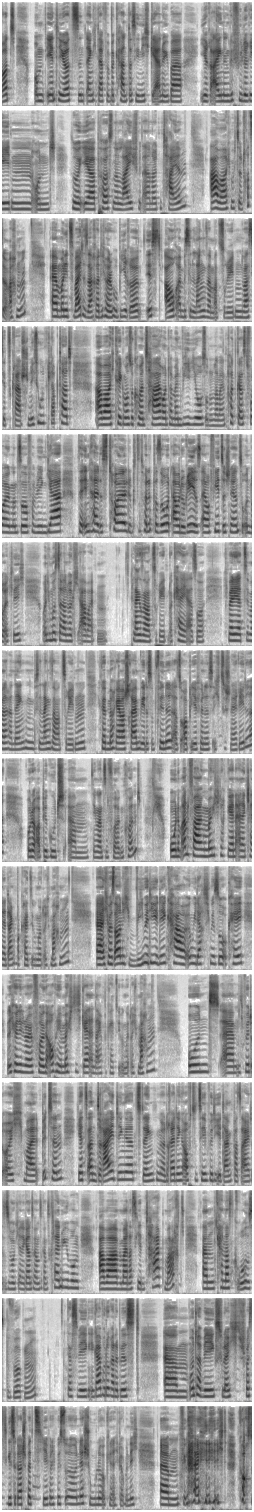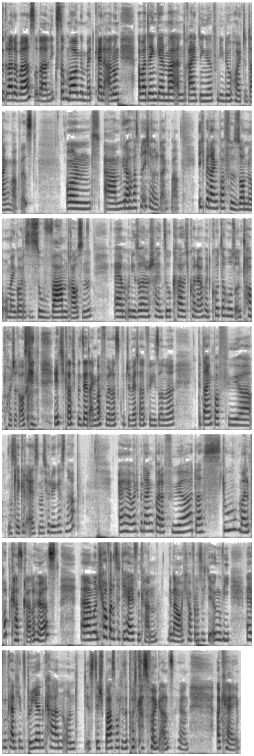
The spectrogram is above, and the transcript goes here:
und ENTJs sind eigentlich dafür bekannt, dass sie nicht gerne über ihre eigenen Gefühle reden und so ihr Personal Life mit anderen Leuten teilen. Aber ich möchte es trotzdem machen. Ähm, und die zweite Sache, die ich heute probiere, ist auch ein bisschen langsamer zu reden, was jetzt gerade schon nicht so gut geklappt hat. Aber ich kriege immer so Kommentare unter meinen Videos und unter meinen Podcast-Folgen und so, von wegen, ja, dein Inhalt ist toll, du bist eine tolle Person, aber du redest einfach viel zu schnell und zu undeutlich. Und ich muss daran wirklich arbeiten langsamer zu reden. Okay, also ich werde jetzt immer daran denken, ein bisschen langsamer zu reden. Ihr könnt mir auch gerne mal schreiben, wie ihr das empfindet. Also ob ihr findet, dass ich zu schnell rede oder ob ihr gut ähm, dem Ganzen folgen könnt. Und am Anfang möchte ich noch gerne eine kleine Dankbarkeitsübung mit euch machen. Äh, ich weiß auch nicht, wie mir die Idee kam, aber irgendwie dachte ich mir so, okay, wenn ich heute die neue Folge aufnehme, möchte ich gerne eine Dankbarkeitsübung mit euch machen. Und ähm, ich würde euch mal bitten, jetzt an drei Dinge zu denken oder drei Dinge aufzuzählen, für die ihr dankbar seid. Das ist wirklich eine ganz, ganz, ganz kleine Übung. Aber wenn man das jeden Tag macht, ähm, kann das Großes bewirken. Deswegen, egal wo du gerade bist, ähm, unterwegs, vielleicht gehst du gerade spazieren, vielleicht bist du in der Schule, okay, ich glaube nicht. Ähm, vielleicht kochst du gerade was oder liegst doch morgen im Bett, keine Ahnung. Aber denk gern mal an drei Dinge, für die du heute dankbar bist. Und ähm, genau, was bin ich heute dankbar? Ich bin dankbar für Sonne. Oh mein Gott, es ist so warm draußen. Ähm, und die Sonne scheint so krass. Ich konnte einfach mit kurzer Hose und Top heute rausgehen. Richtig krass. Ich bin sehr dankbar für das gute Wetter und für die Sonne. Ich bin dankbar für das leckere Essen, was ich heute gegessen habe. Äh, und ich bin dankbar dafür, dass du meine Podcast gerade hörst. Ähm, und ich hoffe, dass ich dir helfen kann. Genau, ich hoffe, dass ich dir irgendwie helfen kann, dich inspirieren kann und es dir Spaß macht, diese Podcast-Folge anzuhören. Okay.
